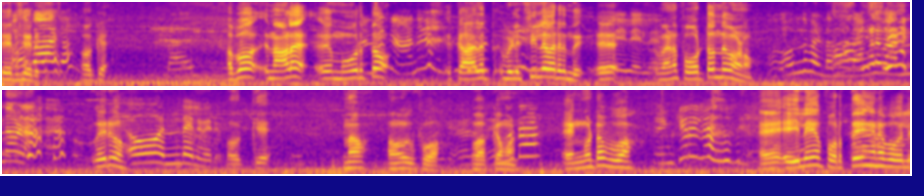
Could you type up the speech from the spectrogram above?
ശരി ശരി ഓക്കെ. അപ്പോൾ നാളെ മുഹൂർത്തം കാലത്ത് വിളിച്ചില്ല വരുന്നത്. വേണം ഫോട്ടോ ഒന്ന് വേണോ ഒന്നും വേണ്ട ഞങ്ങൾ വന്നോളാം വരുമോ ഓ എന്തായാലും വരും. ഓക്കെ. എന്നാ നമുക്ക് പോവാം. എങ്ങോട്ടാ? പോവാ? എയിലെ പുറത്തേ എങ്ങനെ പോവൽ?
